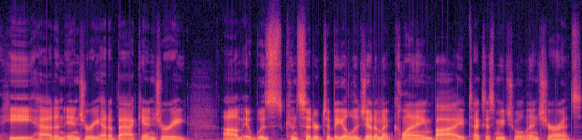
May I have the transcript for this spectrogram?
he had an injury, had a back injury. Um, it was considered to be a legitimate claim by Texas Mutual Insurance,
